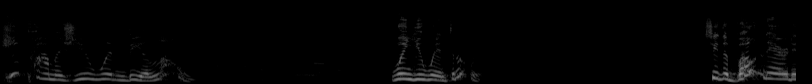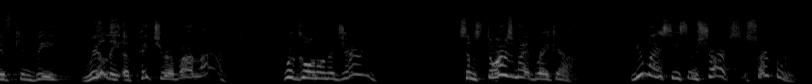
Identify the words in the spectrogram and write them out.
He promised you wouldn't be alone when you went through it. See, the boat narrative can be really a picture of our lives. We're going on a journey. Some storms might break out. you might see some sharks circling.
